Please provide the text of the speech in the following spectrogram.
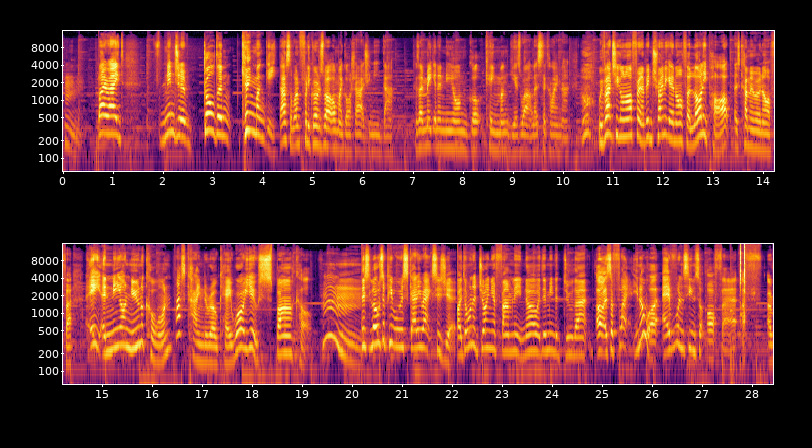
hmm. Fly Ride, Ninja, Golden, King Monkey. That's the one. Fully grown as well. Oh my gosh, I actually need that. Because I'm making a Neon King Monkey as well. Let's decline that. We've actually got an offer, and I've been trying to get an offer. Lollipop has come in with an offer. Hey, a Neon Unicorn. That's kind of okay. What are you? Sparkle. Hmm. There's loads of people with Scallyrexes yet. I don't want to join your family. No, I didn't mean to do that. Oh, it's a flight. You know what? Everyone seems to offer a,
